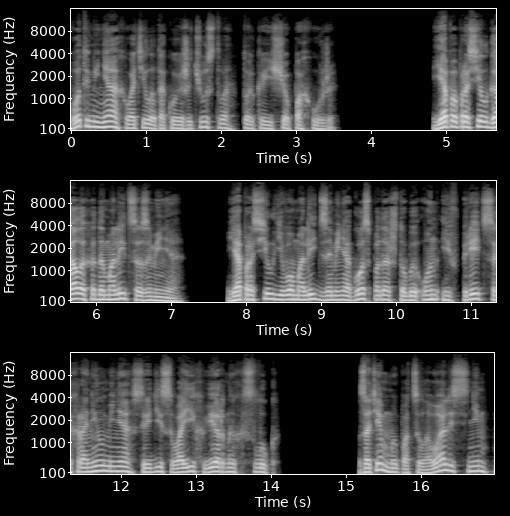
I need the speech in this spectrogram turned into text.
Вот и меня охватило такое же чувство, только еще похуже. Я попросил Галахада молиться за меня. Я просил его молить за меня Господа, чтобы он и впредь сохранил меня среди своих верных слуг. Затем мы поцеловались с ним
